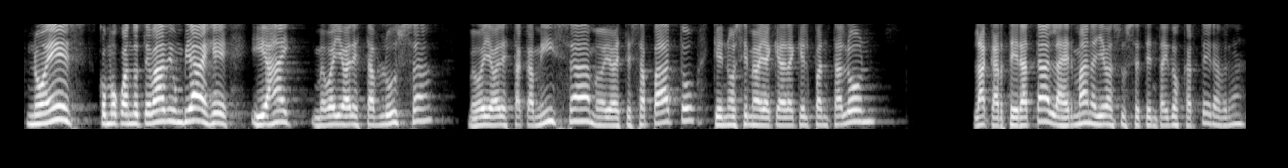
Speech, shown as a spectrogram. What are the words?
no es como cuando te vas de un viaje y, ay, me voy a llevar esta blusa, me voy a llevar esta camisa, me voy a llevar este zapato, que no se me vaya a quedar aquí el pantalón. La cartera tal, las hermanas llevan sus 72 carteras, ¿verdad?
